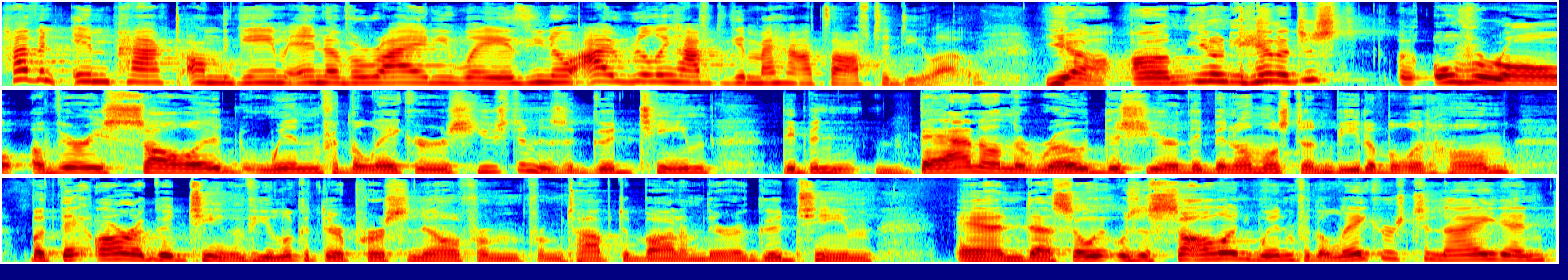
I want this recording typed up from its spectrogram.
have an impact on the game in a variety of ways. You know, I really have to give my hats off to D'Lo. Yeah, um, you know, Hannah, just uh, overall a very solid win for the Lakers. Houston is a good team. They've been bad on the road this year. They've been almost unbeatable at home, but they are a good team. If you look at their personnel from from top to bottom, they're a good team. And uh, so it was a solid win for the Lakers tonight. And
